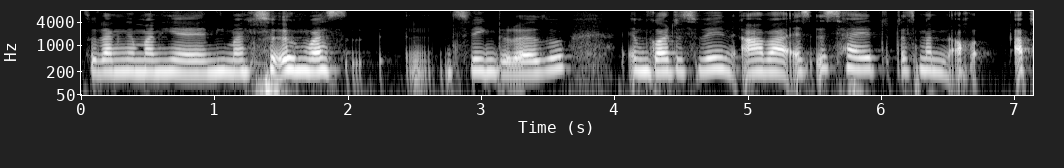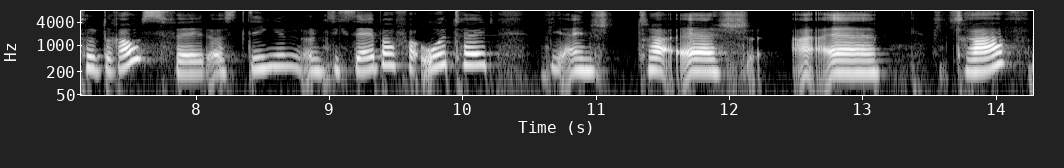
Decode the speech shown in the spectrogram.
solange man hier niemand zu irgendwas zwingt oder so, im Gottes Willen. Aber es ist halt, dass man auch absolut rausfällt aus Dingen und sich selber verurteilt wie ein Stra äh, äh, Straf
